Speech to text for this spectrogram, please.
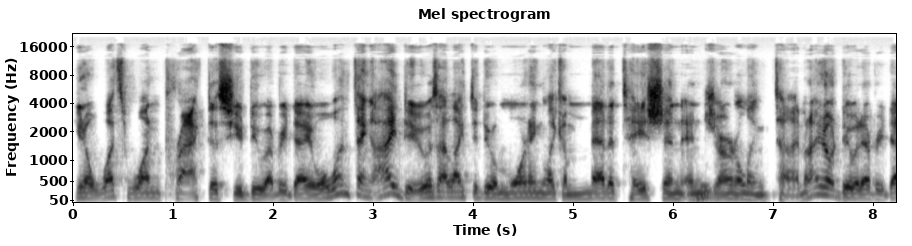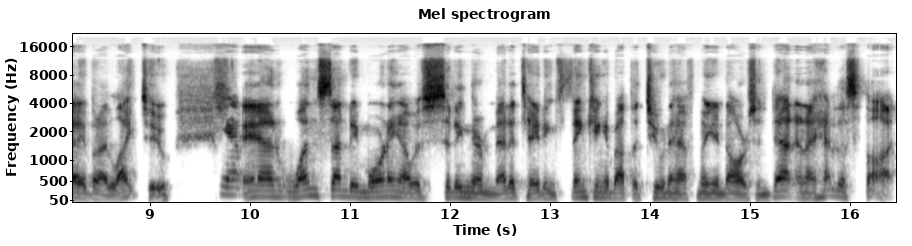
you know, what's one practice you do every day? Well, one thing I do is I like to do a morning like a meditation and mm-hmm. journaling time. And I don't do it every day, but I like to. Yeah. And one Sunday morning, I was sitting there meditating, thinking about the two and a half million dollars in debt. And I had this thought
